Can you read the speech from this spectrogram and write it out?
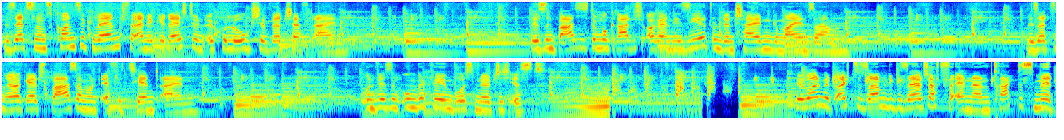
Wir setzen uns konsequent für eine gerechte und ökologische Wirtschaft ein. Wir sind basisdemokratisch organisiert und entscheiden gemeinsam. Wir setzen euer Geld sparsam und effizient ein. Und wir sind unbequem, wo es nötig ist. Wir wollen mit euch zusammen die Gesellschaft verändern. Tragt es mit.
